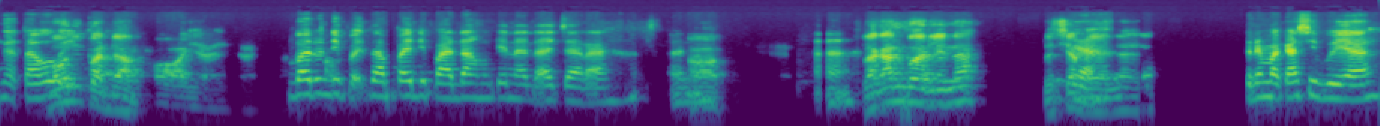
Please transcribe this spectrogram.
nggak tahu. mau di Padang. Oh iya. iya. Baru di, sampai di Padang mungkin ada acara. Oh. Ah. Silakan Bu Erlina, udah siap Ya. ya. ya. Terima kasih Bu ya.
